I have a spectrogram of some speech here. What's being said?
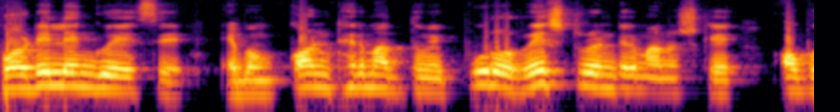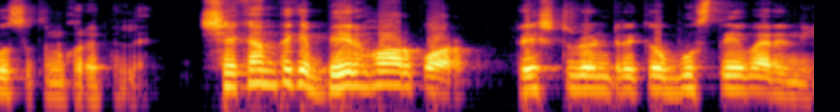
বডি ল্যাঙ্গুয়েজে এবং কণ্ঠের মাধ্যমে পুরো রেস্টুরেন্টের মানুষকে অবচেতন করে ফেলে। সেখান থেকে বের হওয়ার পর রেস্টুরেন্টের কেউ বুঝতেই পারেনি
